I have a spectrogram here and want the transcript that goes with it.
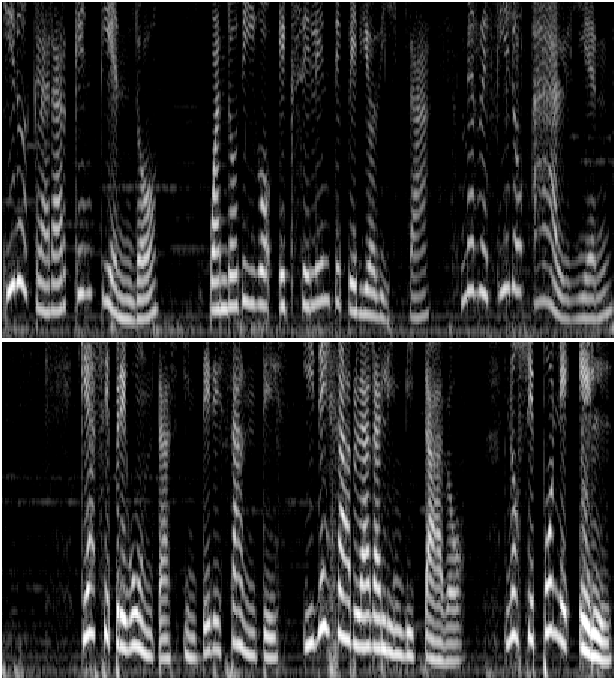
Quiero aclarar que entiendo cuando digo excelente periodista, me refiero a alguien que hace preguntas interesantes y deja hablar al invitado. No se pone él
